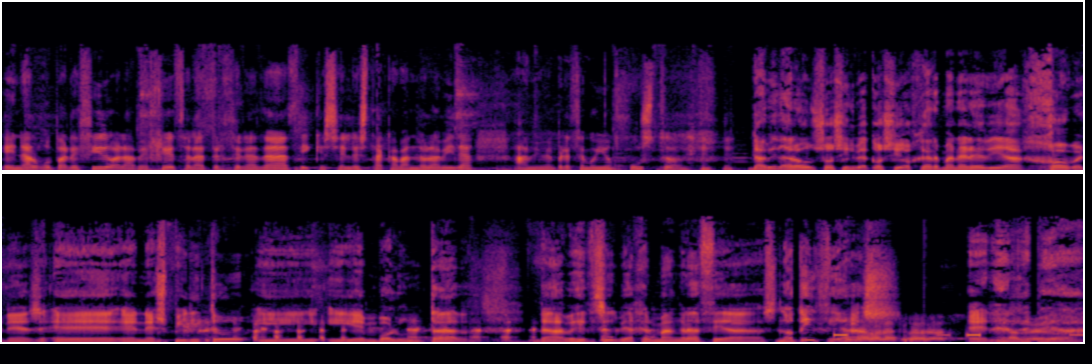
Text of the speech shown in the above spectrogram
en algo parecido a la vejez, a la tercera edad y que se le está acabando la vida, a mí me me parece muy injusto. David Alonso, Silvia Cosío, Germán Heredia, jóvenes eh, en espíritu y, y, en voluntad. David, Silvia, Germán, gracias. Noticias Un abrazo. en RPA.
